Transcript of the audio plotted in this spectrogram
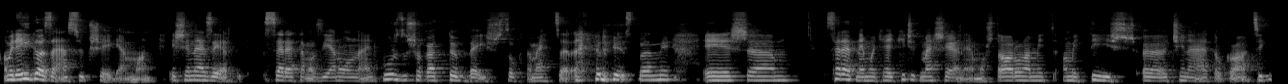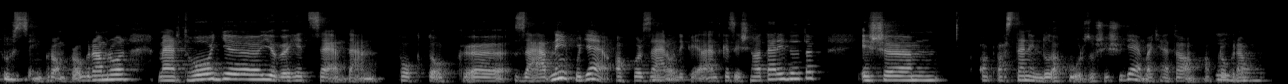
amire igazán szükségem van. És én ezért szeretem az ilyen online kurzusokat, többe is szoktam egyszer részt venni, és Szeretném, hogyha egy kicsit mesélnél most arról, amit, amit ti is csináltok a Ciklus Synchron programról, mert hogy jövő hét szerdán fogtok zárni, ugye? Akkor záródik a jelentkezési határidőtök, és aztán indul a kurzus is, ugye? Vagy hát a, a program. Így van,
